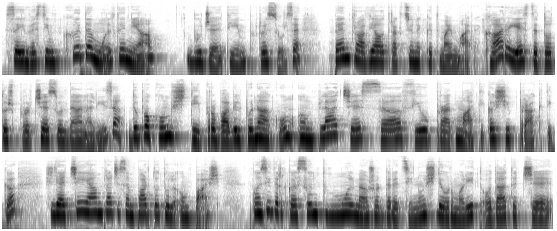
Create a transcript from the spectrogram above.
să investim cât de mult în ea, buget, timp, resurse, pentru a avea o tracțiune cât mai mare. Care este totuși procesul de analiză? După cum știi, probabil până acum, îmi place să fiu pragmatică și practică și de aceea îmi place să împart totul în pași. Consider că sunt mult mai ușor de reținut și de urmărit odată ce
